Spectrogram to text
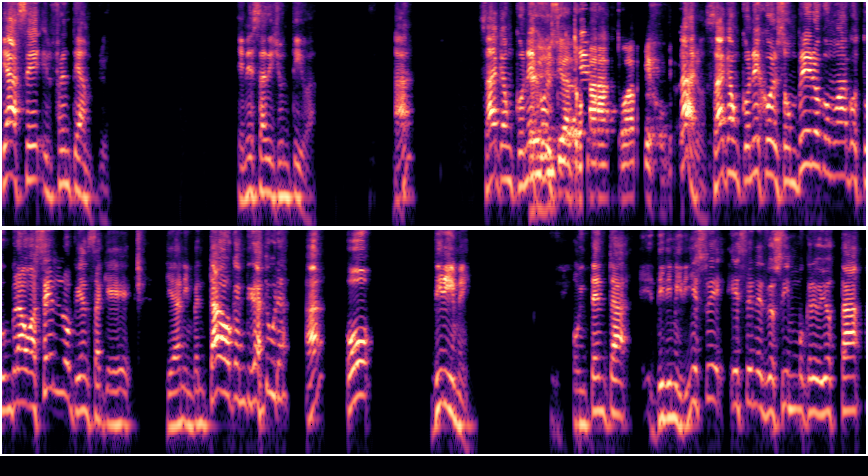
¿Qué hace el Frente Amplio en esa disyuntiva? ¿Ah? Saca un conejo del sombrero. Claro, saca un conejo del sombrero como ha acostumbrado a hacerlo, piensa que, que han inventado candidatura, ¿ah? o dirime o intenta eh, dirimir. Y ese, ese nerviosismo, creo yo, está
